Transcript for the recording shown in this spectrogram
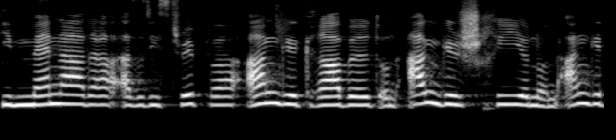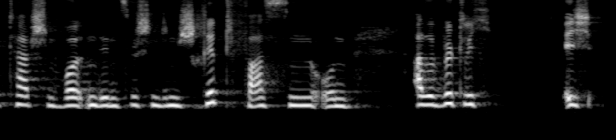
die Männer da, also die Stripper, angegrabbelt und angeschrien und angetatscht und wollten den zwischen den Schritt fassen und also wirklich, ich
